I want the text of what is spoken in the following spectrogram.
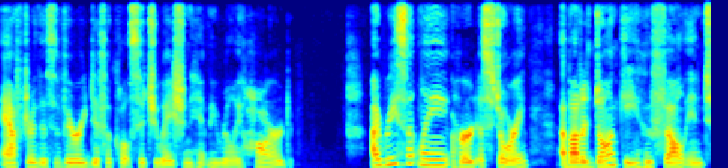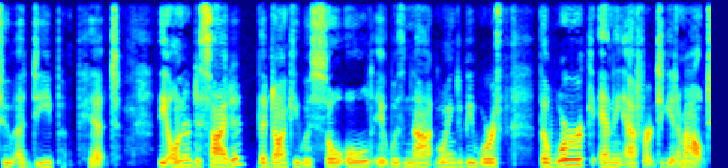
after this very difficult situation hit me really hard i recently heard a story about a donkey who fell into a deep pit the owner decided the donkey was so old it was not going to be worth the work and the effort to get him out.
